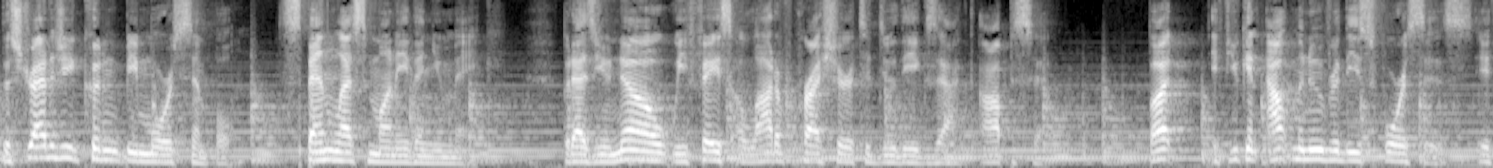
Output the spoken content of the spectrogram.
The strategy couldn't be more simple spend less money than you make. But as you know, we face a lot of pressure to do the exact opposite. But if you can outmaneuver these forces, if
